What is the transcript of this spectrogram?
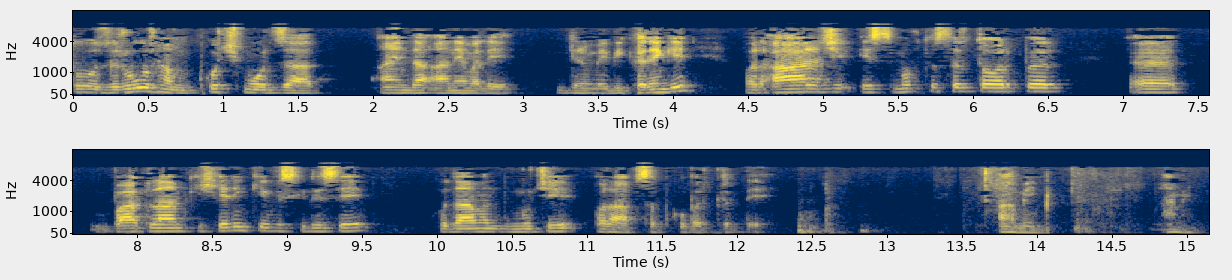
تو ضرور ہم کچھ معجزات آئندہ آنے والے دنوں میں بھی کریں گے۔ اور آج اس مختصر طور پر پاکلام کی شیئرنگ کے وسیلے سے خداوند مجھے اور آپ سب کو برکت دے۔ آمین۔ آمین۔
